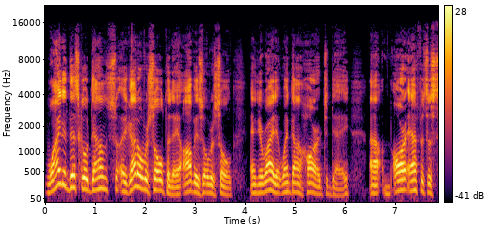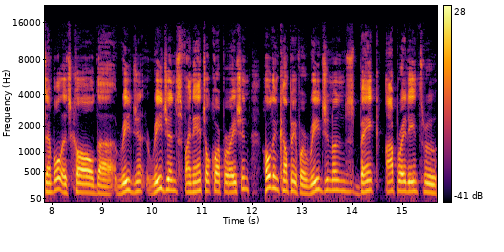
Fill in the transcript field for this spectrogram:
why did this go down? So, it got oversold today. Obvious oversold, and you're right. It went down hard today. Uh, RF is a symbol. It's called uh, Region, Regions Financial Corporation, holding company for Regions Bank, operating through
